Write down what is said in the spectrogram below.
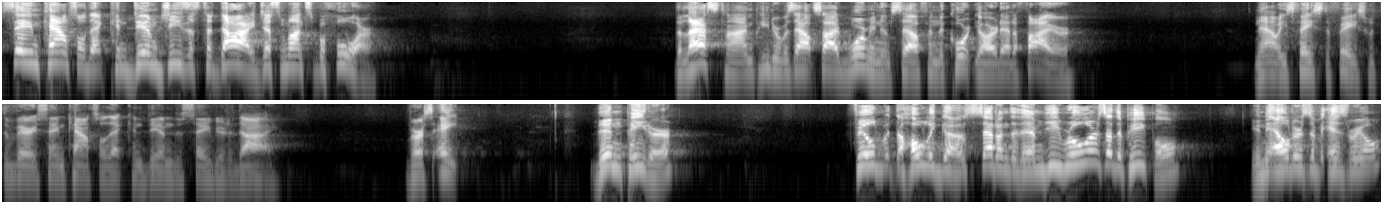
same council that condemned Jesus to die just months before. The last time, Peter was outside warming himself in the courtyard at a fire. Now he's face to face with the very same council that condemned the Savior to die. Verse 8 Then Peter, filled with the Holy Ghost, said unto them, Ye rulers of the people and elders of Israel,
